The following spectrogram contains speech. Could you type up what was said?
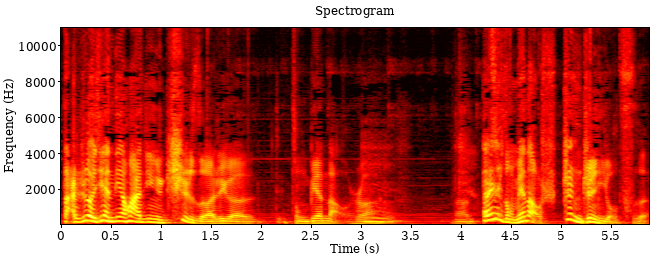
打热线电话进去斥责这个总编导是吧？嗯，嗯，但是总编导是振振有词，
